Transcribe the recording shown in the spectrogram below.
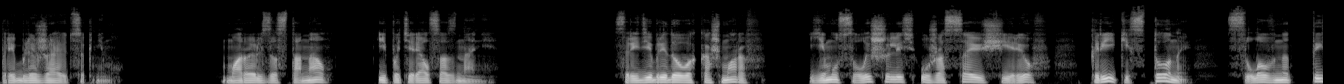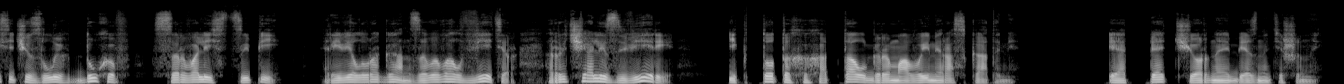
приближаются к нему. Морель застонал и потерял сознание. Среди бредовых кошмаров ему слышались ужасающий рев, крики, стоны, словно тысячи злых духов сорвались с цепи. Ревел ураган, завывал ветер, рычали звери, и кто-то хохотал громовыми раскатами. И опять черная бездна тишины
